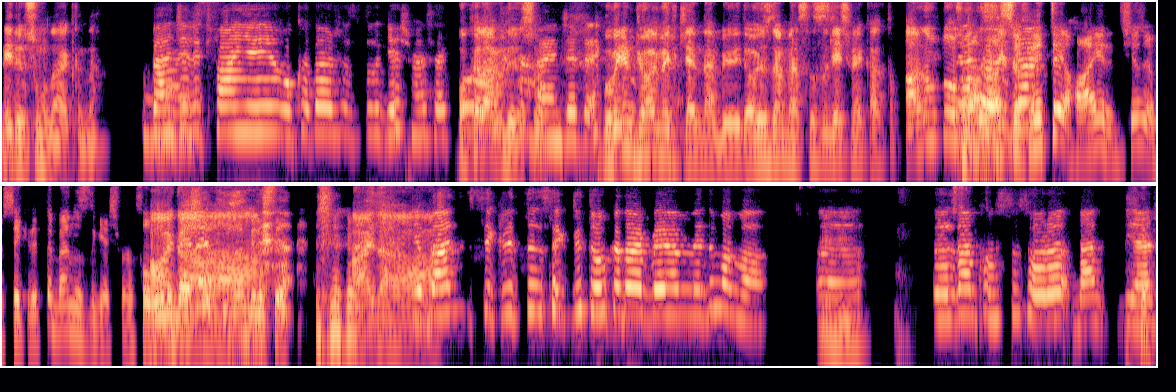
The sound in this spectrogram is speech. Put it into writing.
Ne diyorsun bunlar hakkında? Bence Nice. Litvanya'yı o kadar hızlı geçmesek O kadar mı diyorsun? Bence de. Bu benim görmediklerimden biriydi. O yüzden ben hızlı geçmeye kalktım. Arnavutlu o zaman Evet, senin- Secret'te hayır bir şey söyleyeyim. Secret'te ben hızlı geçmem. Favori Hayda. 5 şarkımdan birisi. Hayda. Ya ben Secret'i Secret'i o kadar beğenmedim ama e. Özlem konuşsun sonra ben diğer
